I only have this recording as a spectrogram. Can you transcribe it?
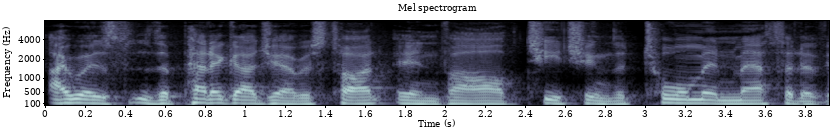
I was the pedagogy I was taught involved teaching the Toulmin method of,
